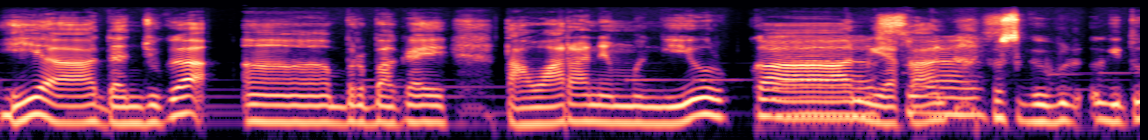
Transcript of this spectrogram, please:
Iya dan juga eh, berbagai tawaran yang menggiurkan ya Yes, kan yes. terus gitu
